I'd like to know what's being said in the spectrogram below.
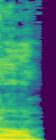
com.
